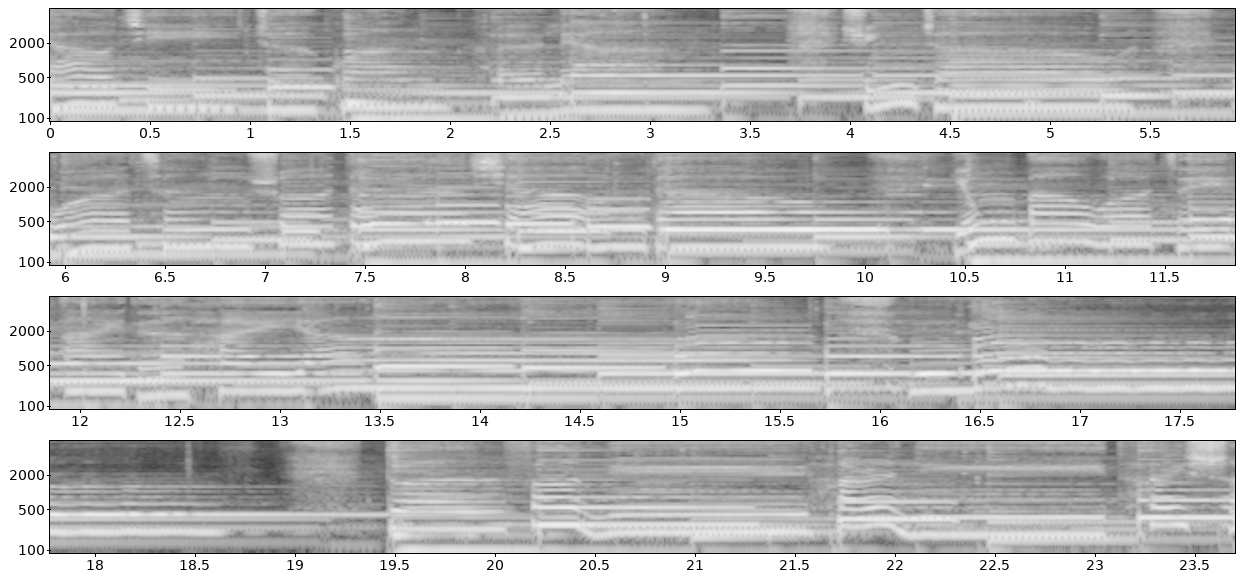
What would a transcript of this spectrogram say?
要借着光和亮寻找我曾说的小岛拥抱我最爱的海洋。呜短发女孩你太傻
